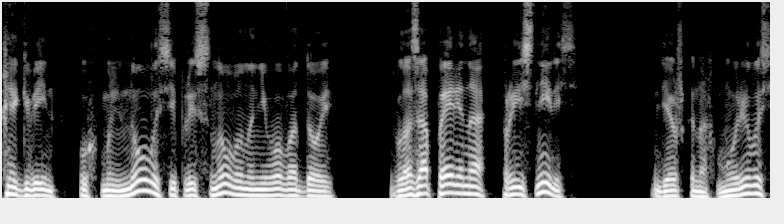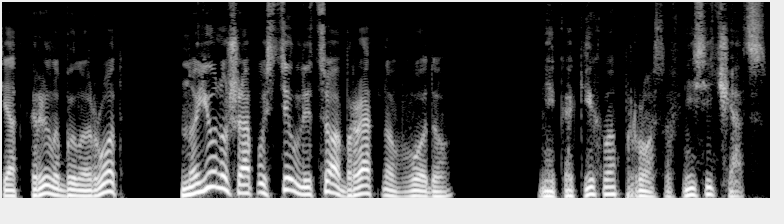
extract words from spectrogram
Эгвин ухмыльнулась и плеснула на него водой. Глаза Перина прояснились. Девушка нахмурилась и открыла было рот, но юноша опустил лицо обратно в воду. Никаких вопросов, не сейчас.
